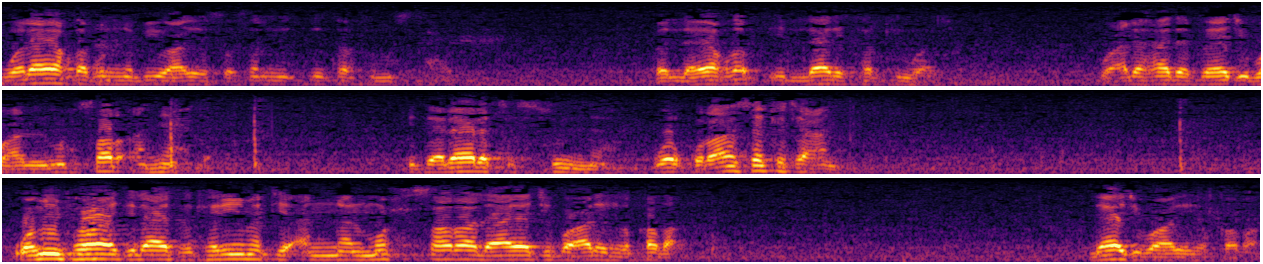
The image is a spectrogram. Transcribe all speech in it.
ولا يغضب النبي عليه الصلاة والسلام لترك المستحب. بل لا يغضب إلا لترك الواجب وعلى هذا فيجب على المحصر أن يحلق بدلالة السنة والقرآن سكت عنه. ومن فوائد الآية الكريمة أن المحصر لا يجب عليه القضاء. لا يجب عليه القضاء.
